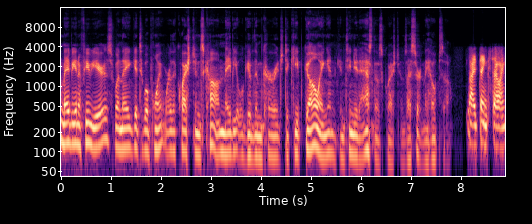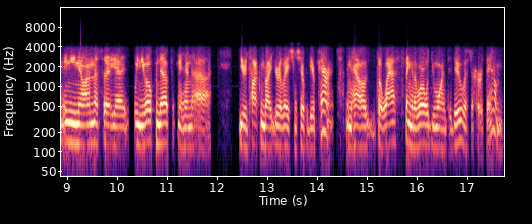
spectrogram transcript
maybe in a few years, when they get to a point where the questions come, maybe it will give them courage to keep going and continue to ask those questions. I certainly hope so. I think so. And, and you know, I must say, uh, when you opened up and uh, you were talking about your relationship with your parents and how the last thing in the world you wanted to do was to hurt them.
